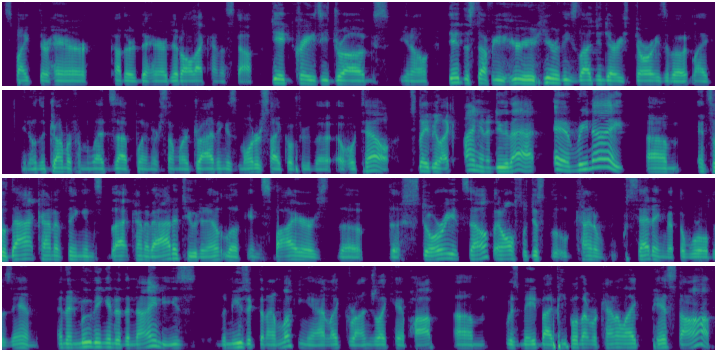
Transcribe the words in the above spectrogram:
spiked their hair, colored the hair, did all that kind of stuff, did crazy drugs, you know, did the stuff you hear, you hear these legendary stories about, like, you know, the drummer from Led Zeppelin or somewhere driving his motorcycle through the hotel. So they'd be like, I'm going to do that every night. Um, and so that kind of thing and that kind of attitude and outlook inspires the the story itself and also just the kind of setting that the world is in. And then moving into the 90s, the music that I'm looking at, like grunge, like hip hop, um, was made by people that were kind of like pissed off,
